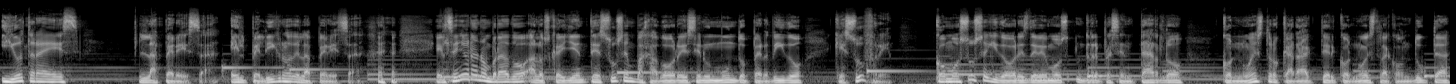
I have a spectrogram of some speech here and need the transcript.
y otra es la pereza, el peligro de la pereza. el Señor ha nombrado a los creyentes sus embajadores en un mundo perdido que sufre. Como sus seguidores debemos representarlo con nuestro carácter, con nuestra conducta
